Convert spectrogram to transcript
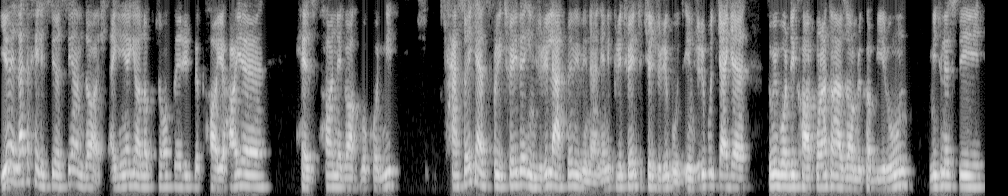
یه علت خیلی سیاسی هم داشت. اگه اگه حالا شما برید به پایه های حزب ها نگاه بکنید کسایی که از فری ترید اینجوری لطمه می‌بینن. یعنی فری ترید چه جوری بود؟ اینجوری بود که اگه تو میبردی کارخونت از آمریکا بیرون می‌تونستی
